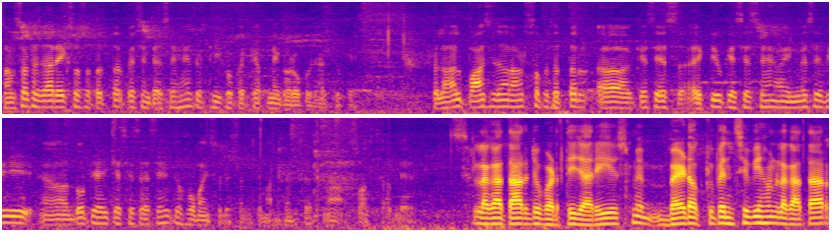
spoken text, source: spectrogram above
सड़सठ हज़ार एक सौ सतहत्तर पेशेंट ऐसे हैं जो ठीक होकर के अपने घरों को जा चुके हैं। फ़िलहाल पाँच हज़ार आठ सौ पचहत्तर केसेस एक्टिव केसेस हैं और इनमें से भी दो तिहाई केसेस ऐसे हैं जो होम आइसोलेशन के माध्यम से अपना स्वास्थ्य ले रहे हैं। लगातार जो बढ़ती जा रही है, उसमें बेड ऑक्यूपेंसी भी हम लगातार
